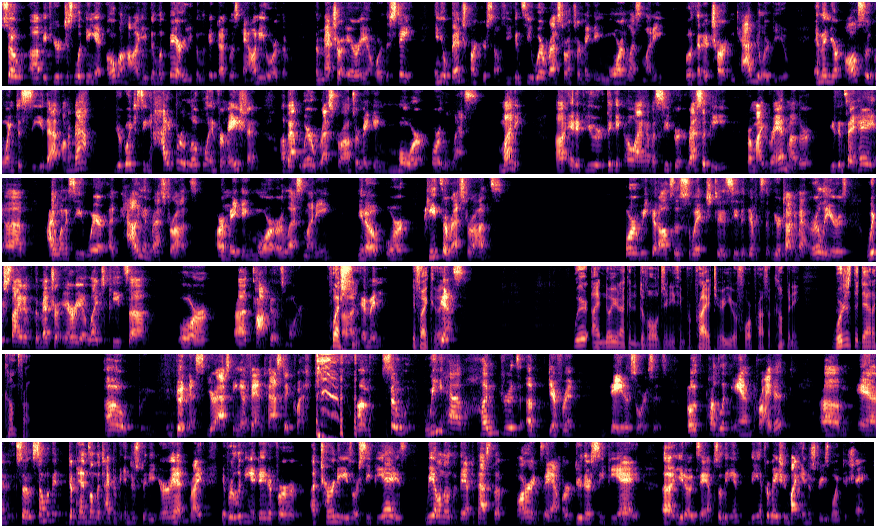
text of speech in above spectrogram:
So um, if you're just looking at Omaha, you can look there. You can look at Douglas County or the, the metro area or the state, and you'll benchmark yourself. So you can see where restaurants are making more and less money, both in a chart and tabular view. And then you're also going to see that on a map. You're going to see hyper local information about where restaurants are making more or less money. Uh, and if you're thinking, oh, I have a secret recipe from my grandmother, you can say, hey, uh, I want to see where Italian restaurants are making more or less money, you know, or pizza restaurants. Or we could also switch to see the difference that we were talking about earlier is which side of the metro area likes pizza or uh, tacos more. Question. Uh, and then, if I could, yes. Where I know you're not going to divulge anything proprietary. You're a for-profit company. Where does the data come from? Oh goodness, you're asking a fantastic question. um, so we have hundreds of different data sources, both public and private. Um, and so some of it depends on the type of industry that you're in, right? If we're looking at data for attorneys or CPAs, we all know that they have to pass the bar exam or do their CPA, uh, you know, exam. So the the information by industry is going to change.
